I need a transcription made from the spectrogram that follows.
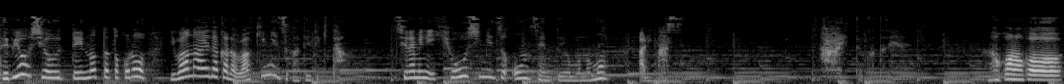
手拍子を打って祈ったところ、岩の間から湧き水が出てきた。ちなみに、表紙水温泉というものもあります。はい、ということで、なかなか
